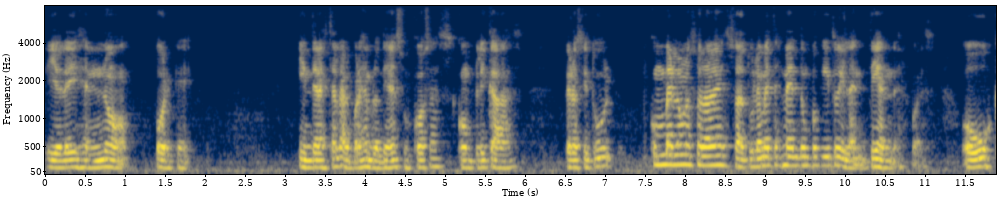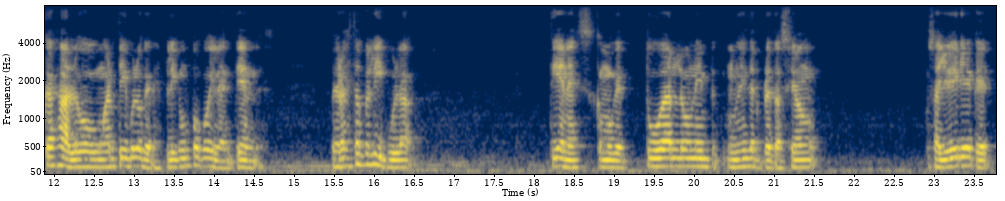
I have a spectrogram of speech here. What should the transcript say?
Y yo le dije, no, porque Interestelar, por ejemplo, tiene sus cosas complicadas, pero si tú con verla una sola vez, o sea, tú le metes mente un poquito y la entiendes, pues. O buscas algo, un artículo que te explique un poco y la entiendes. Pero esta película tienes como que tú darle una, una interpretación, o sea, yo diría que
